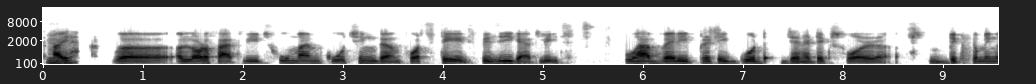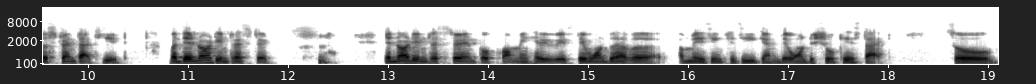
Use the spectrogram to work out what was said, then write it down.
mm-hmm. i have uh, a lot of athletes whom i'm coaching them for stage physique athletes who have very pretty good genetics for uh, becoming a strength athlete but they're not interested. they're not interested in performing heavyweights. They want to have a amazing physique and they want to showcase that. So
